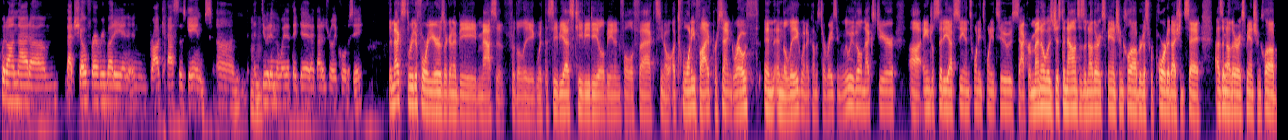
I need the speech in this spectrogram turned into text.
put on that um, that show for everybody and, and broadcast those games um, and do it in the way that they did. I thought it was really cool to see. The next three to four years are going to be massive for the league with the CBS TV deal being in full effect. You know, a 25% growth in, in the league when it comes to racing Louisville next year. Uh, Angel City FC in 2022. Sacramento was just announced as another expansion club, or just reported, I should say, as Yep. another expansion club.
